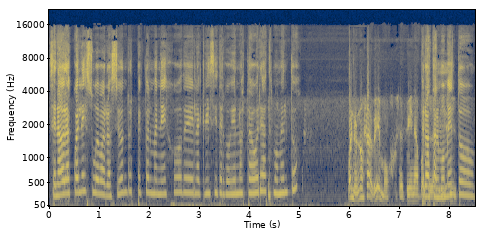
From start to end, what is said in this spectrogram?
Senadora, ¿cuál es su evaluación respecto al manejo de la crisis del gobierno hasta ahora, hasta el momento? Bueno, no sabemos, Josefina. Pero hasta el momento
